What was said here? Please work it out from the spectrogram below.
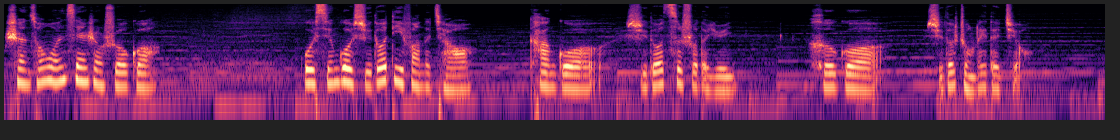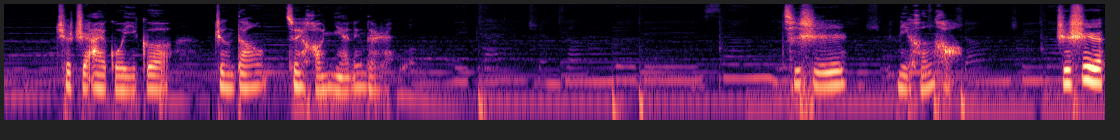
沈从文先生说过：“我行过许多地方的桥，看过许多次数的云，喝过许多种类的酒，却只爱过一个正当最好年龄的人。其实你很好，只是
